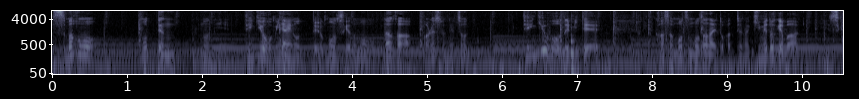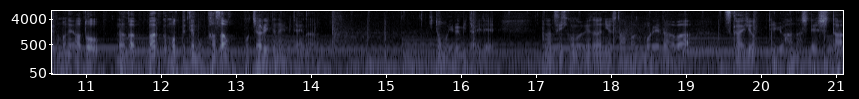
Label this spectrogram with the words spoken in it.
スマホ持ってんのに天気予報見ないのって思うんですけどもなんかあれですよね。その天気予報で見て傘持つ持たないとかっていうのは決めとけばいいんですけどもね。あとなんかバッグ持ってても傘を持ち歩いてないみたいな人もいるみたいで。ぜひこのウェザーニュースの雨雲レーダーは使えるよっていう話でした。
